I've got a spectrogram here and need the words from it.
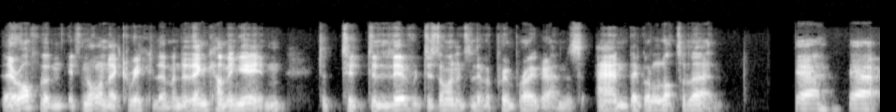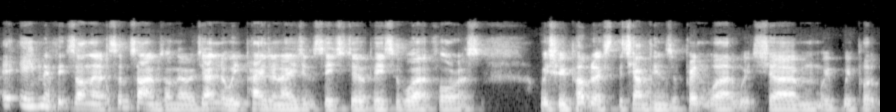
they're often it's not on their curriculum, and they're then coming in to to deliver, design, and deliver print programs, and they've got a lot to learn. Yeah, yeah. Even if it's on their sometimes on their agenda, we paid an agency to do a piece of work for us, which we published, the Champions of Print work, which um, we we put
